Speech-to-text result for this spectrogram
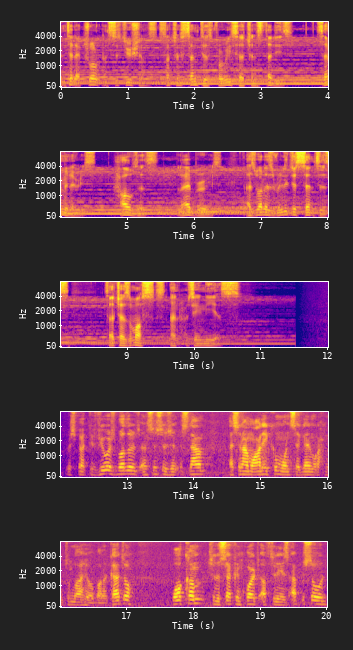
intellectual institutions such as centers for research and studies, seminaries, Hawzas, libraries, as well as religious centers such as mosques and Husayniyas. Respected viewers, brothers and sisters in Islam, Assalamu alaikum once again wa rahmatullahi wa barakatuh. Welcome to the second part of today's episode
